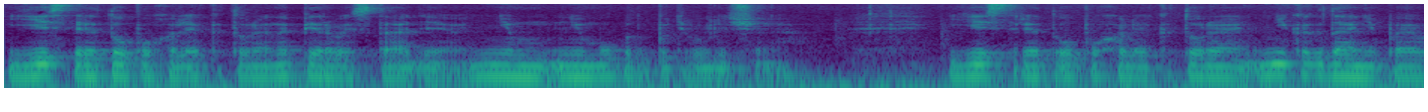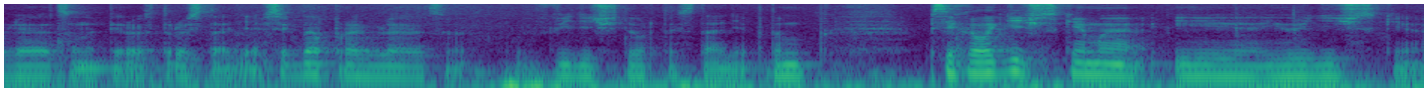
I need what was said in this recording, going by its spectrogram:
Есть ряд опухолей, которые на первой стадии не, не могут быть вылечены. Есть ряд опухолей, которые никогда не появляются на первой второй стадии, а всегда проявляются в виде четвертой стадии. Потому психологически мы и юридически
